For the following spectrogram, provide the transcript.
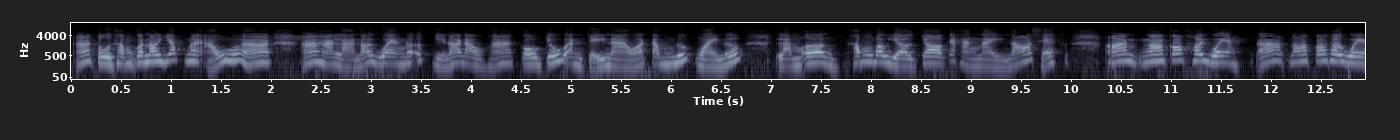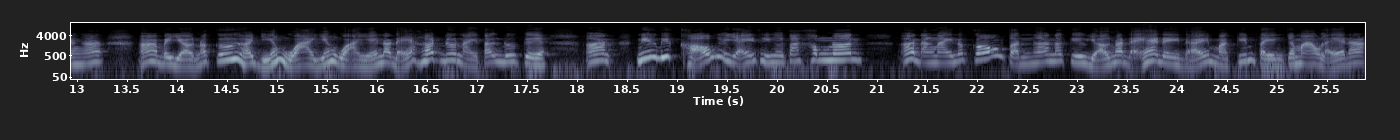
À, tôi không có nói dốc nói ẩu hả? À, hay là nói quan nói ức gì nó đâu hả? Cô chú anh chị nào ở trong nước ngoài nước làm ơn không bao giờ cho cái thằng này nó sẽ à, nó có thói quen. Đó nó có thói quen á. À, bây giờ nó cứ hả diễn hoài diễn hoài vậy nó đẻ hết đứa này tới đứa kia. À, nếu biết khổ như vậy thì người ta không nên. À, đằng này nó cố tình ha nó kêu vợ nó đẻ đi để mà kiếm tiền cho mau lẹ đó.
